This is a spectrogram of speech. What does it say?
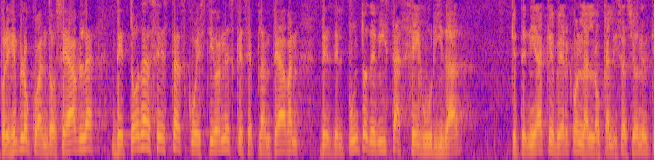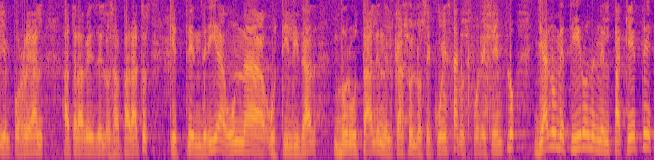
Por ejemplo, cuando se habla de todas estas cuestiones que se planteaban desde el punto de vista seguridad, que tenía que ver con la localización en tiempo real a través de los aparatos, que tendría una utilidad brutal en el caso de los secuestros, Exacto. por ejemplo, ya lo metieron en el paquete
